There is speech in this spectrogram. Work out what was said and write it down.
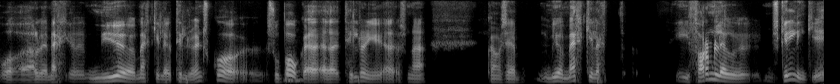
og alveg merk, mjög merkileg tilraun sko, svo bók eða, eða tilraun í svona, hvað maður segja, mjög merkilegt í formlegu skilningi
